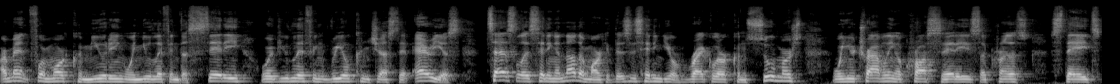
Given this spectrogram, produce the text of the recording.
are meant for more commuting when you live in the city or if you live in real congested areas. Tesla is hitting another market. This is hitting your regular consumers when you're traveling across cities, across states.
